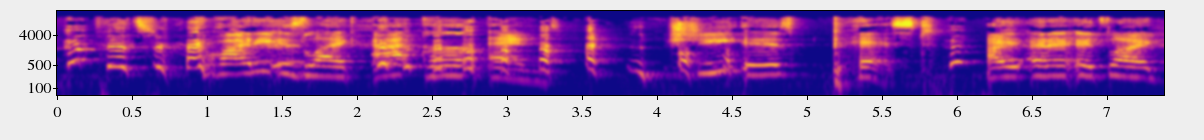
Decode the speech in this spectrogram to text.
That's right. Heidi is like at her end. She is pissed. I and it's like,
